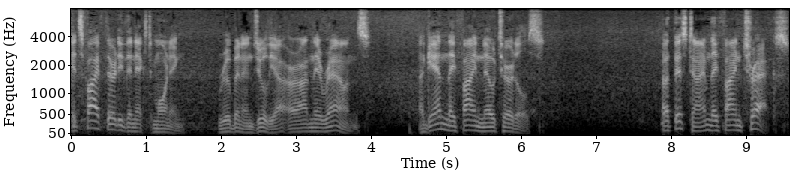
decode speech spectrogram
It's 5:30 the next morning. Ruben and Julia are on their rounds. Again, they find no turtles. But this time they find tracks,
